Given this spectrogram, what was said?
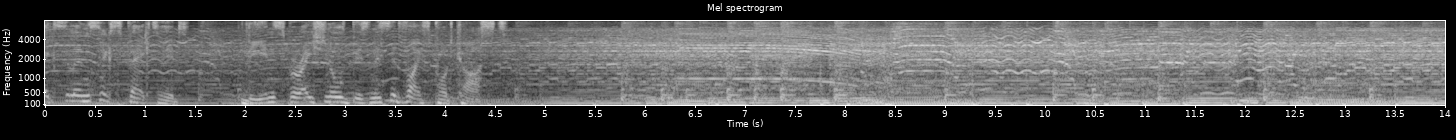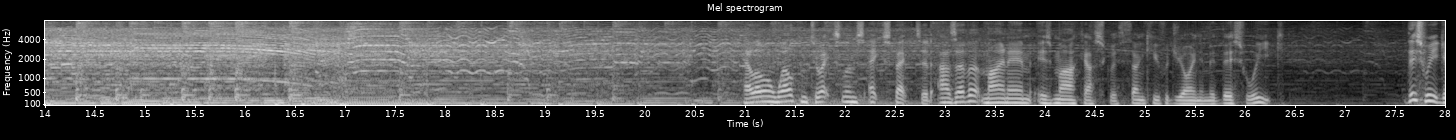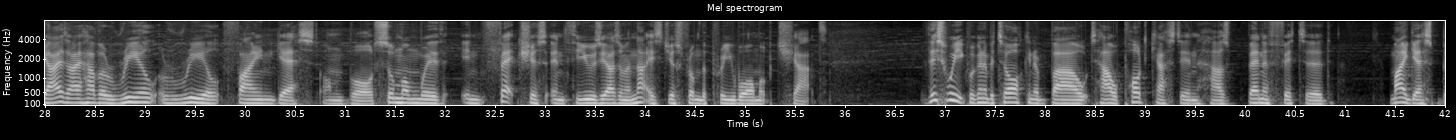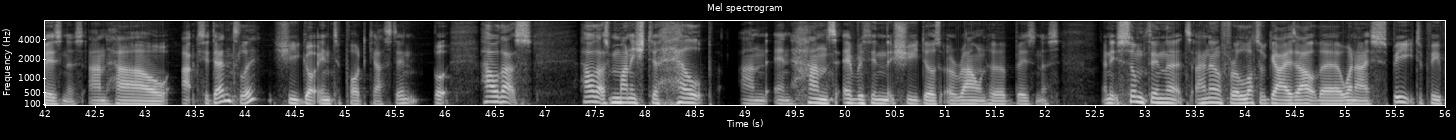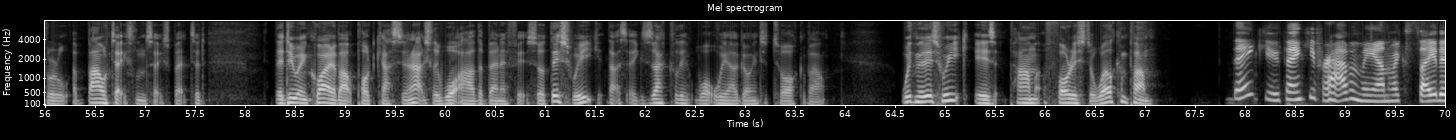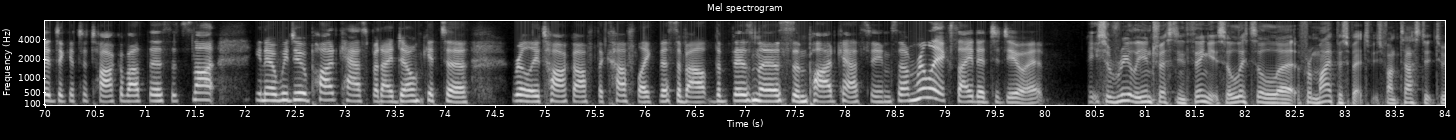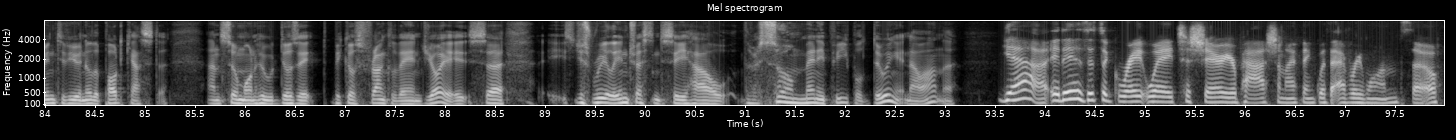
Excellence Expected, the inspirational business advice podcast. Hello and welcome to Excellence Expected. As ever, my name is Mark Asquith. Thank you for joining me this week. This week, guys, I have a real, real fine guest on board. Someone with infectious enthusiasm, and that is just from the pre warm up chat. This week, we're going to be talking about how podcasting has benefited my guest's business and how accidentally she got into podcasting, but how that's how that's managed to help and enhance everything that she does around her business. And it's something that I know for a lot of guys out there, when I speak to people about Excellence Expected, they do inquire about podcasting and actually what are the benefits. So this week, that's exactly what we are going to talk about. With me this week is Pam Forrester. Welcome, Pam. Thank you. Thank you for having me. I'm excited to get to talk about this. It's not, you know, we do a podcast, but I don't get to really talk off the cuff like this about the business and podcasting. So I'm really excited to do it. It's a really interesting thing. It's a little, uh, from my perspective, it's fantastic to interview another podcaster and someone who does it because, frankly, they enjoy it. It's uh, it's just really interesting to see how there are so many people doing it now, aren't there? Yeah, it is. It's a great way to share your passion, I think, with everyone. So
